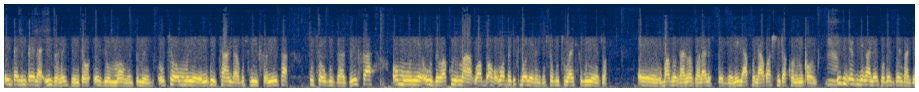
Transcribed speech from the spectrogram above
impela impela izona izinto eziwumongo empilweni. Uthe omunye yena ukuyithanda kusho ukuyihlonipha kusho ukuzazisa. Omunye uze wakhuluma wabeka isibonelo nje sokuthi wayehlukunyezwa eh ubaba wengane wazalala esibhedlela ilapho la kwashintsha khona umqondo. Izinto ezinjengalezo bezikwenza nje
